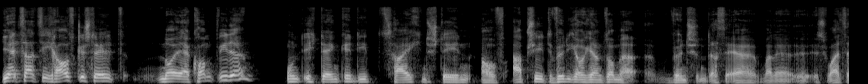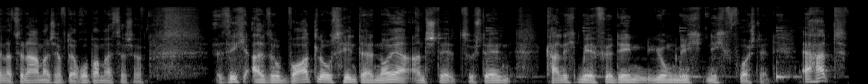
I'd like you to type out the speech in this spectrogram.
jetzt hat sich herausgestellt, Neuer kommt wieder. Und ich denke, die Zeichen stehen auf Abschied. Würde ich auch Jan Sommer wünschen, dass er, weil er Schweizer Nationalmannschaft, Europameisterschaft, sich also wortlos hinter Neuer anstellt, zu stellen, kann ich mir für den Jungen nicht, nicht vorstellen. Er hat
